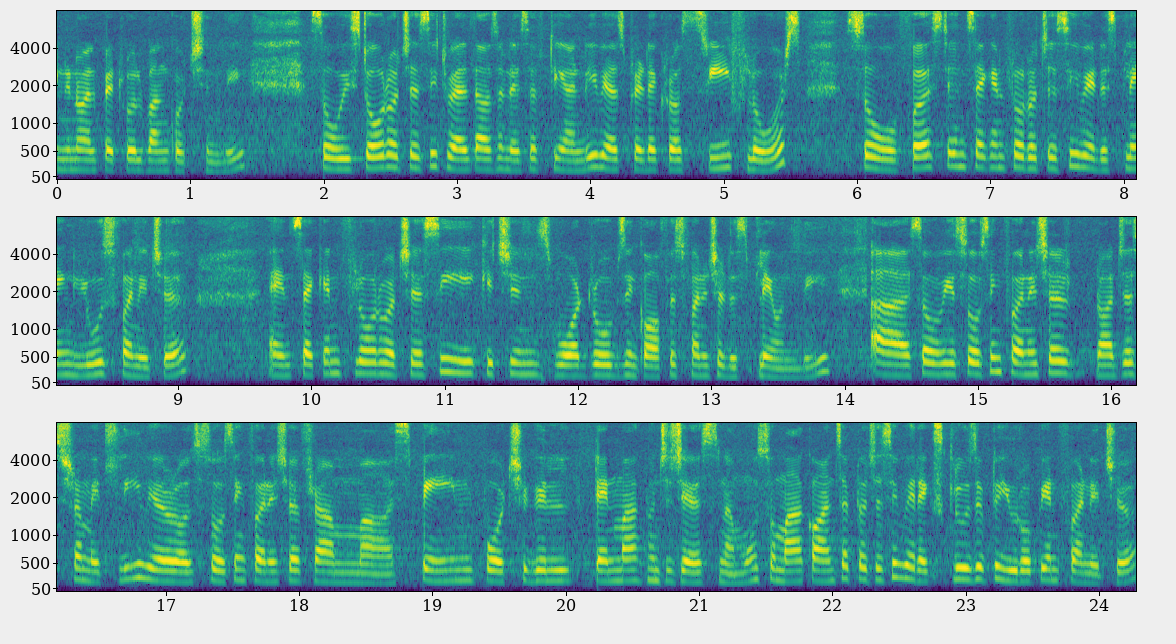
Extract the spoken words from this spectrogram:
Indian oil petrol bunk వచ్చింది. సో ఈ స్టోర్ వచ్చేసి ట్వెల్వ్ థౌసండ్ ఎస్ఎఫ్టీ అండి. We are spread across three floors so first and second floor వచ్చేసి we are displaying loose furniture and second floor వచ్చేసి కిచెన్స్ వార్డ్రోబ్స్ ఇంకా ఆఫీస్ ఫర్నిచర్ డిస్ప్లే ఉంది. So we are sourcing furniture not just from Italy we are also sourcing furniture from Spain Portugal Denmark నుంచి చేస్తున్నాము. సో మా కాన్సెప్ట్ వచ్చేసి we are exclusive to European furniture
